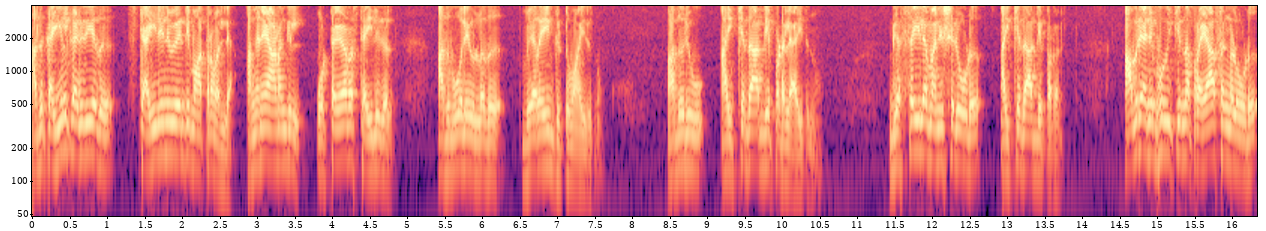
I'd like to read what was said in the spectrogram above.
അത് കയ്യിൽ കരുതിയത് സ്റ്റൈലിന് വേണ്ടി മാത്രമല്ല. അങ്ങനെയാണെങ്കിൽ ഒട്ടേറെ സ്റ്റൈലുകൾ അതുപോലെയുള്ളത് വേറെയും കിട്ടുമായിരുന്നു. അതൊരു ഐക്യദാർഢ്യപ്പെടലായിരുന്നു. ഗസയിലെ മനുഷ്യരോട് ഐക്യദാർഢ്യപ്പെടൽ. അവരനുഭവിക്കുന്ന പ്രയാസങ്ങളോട്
